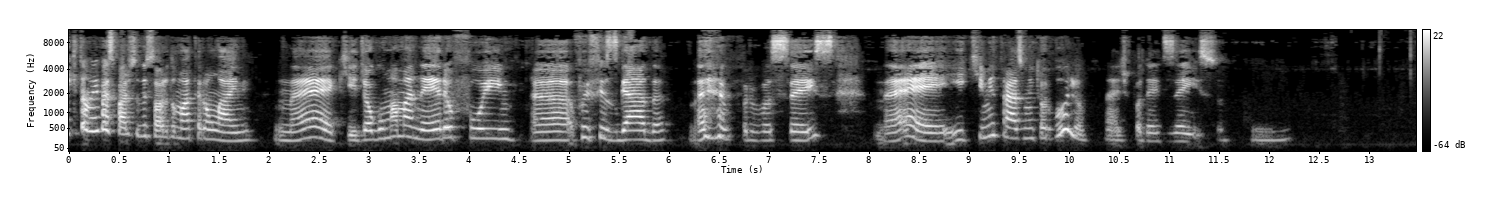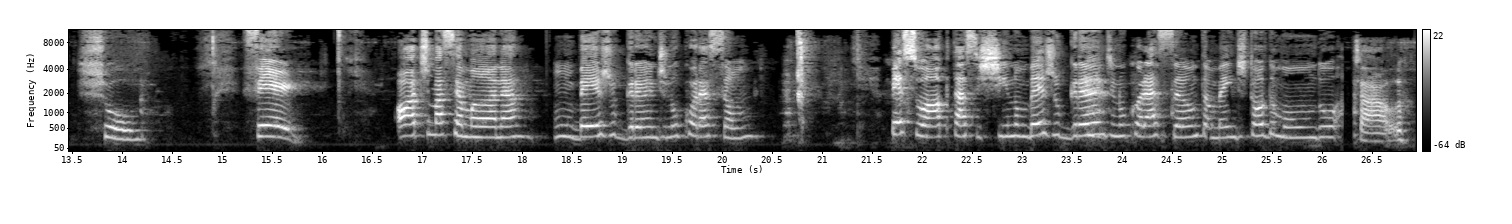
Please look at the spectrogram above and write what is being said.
e que também faz parte da história do Mater Online, né? Que de alguma maneira eu fui, uh, fui fisgada né, por vocês, né? E que me traz muito orgulho né, de poder dizer isso. Show. Fer, ótima semana. Um beijo grande no coração. Pessoal que está assistindo, um beijo grande no coração também de todo mundo. Tchau.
